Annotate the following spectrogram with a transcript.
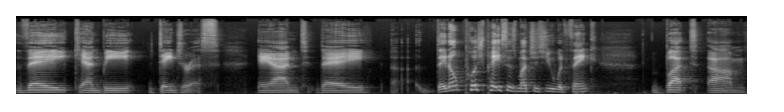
they can be dangerous, and they uh, they don't push pace as much as you would think. But um,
